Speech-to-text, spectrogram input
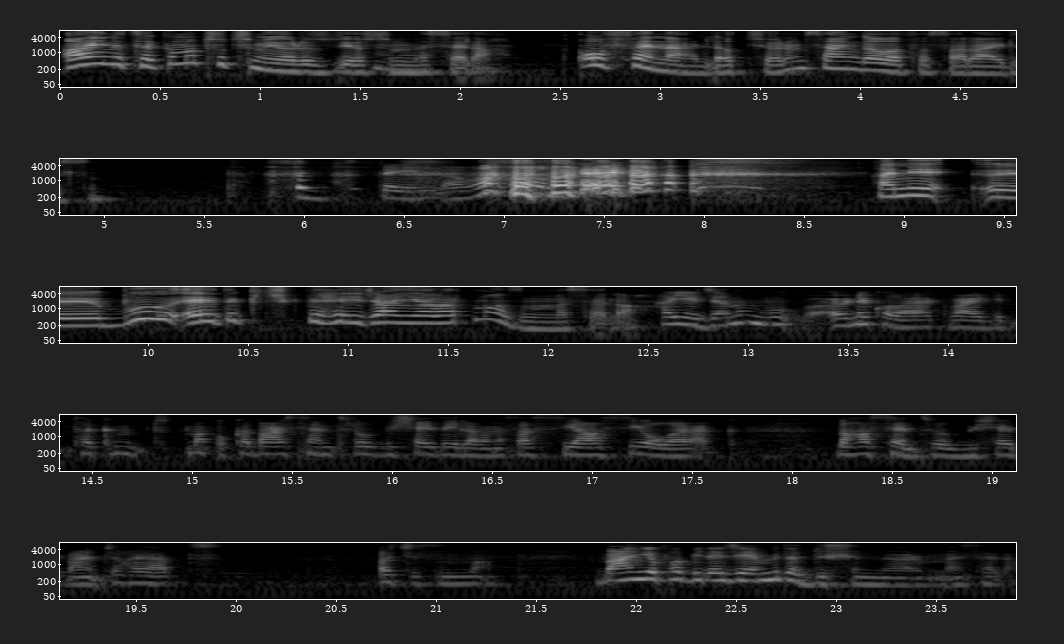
aynı takımı tutmuyoruz diyorsun hı. mesela. O Fenerli atıyorum. Sen Galatasaraylısın. Değil ama. Hani e, bu evde küçük bir heyecan yaratmaz mı mesela? Hayır canım bu örnek olarak verdiğim takım tutmak o kadar central bir şey değil ama mesela siyasi olarak daha central bir şey bence hayat açısından. Ben yapabileceğimi de düşünmüyorum mesela.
